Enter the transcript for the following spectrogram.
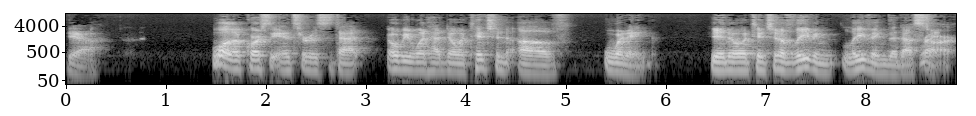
yeah. Well, of course, the answer is that Obi Wan had no intention of winning. He had no intention of leaving leaving the Death Right. Star.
